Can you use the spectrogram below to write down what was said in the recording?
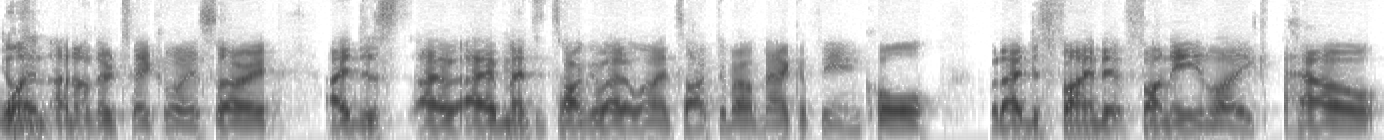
Go one ahead. another takeaway. Sorry, I just I, I meant to talk about it when I talked about McAfee and Cole, but I just find it funny like how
